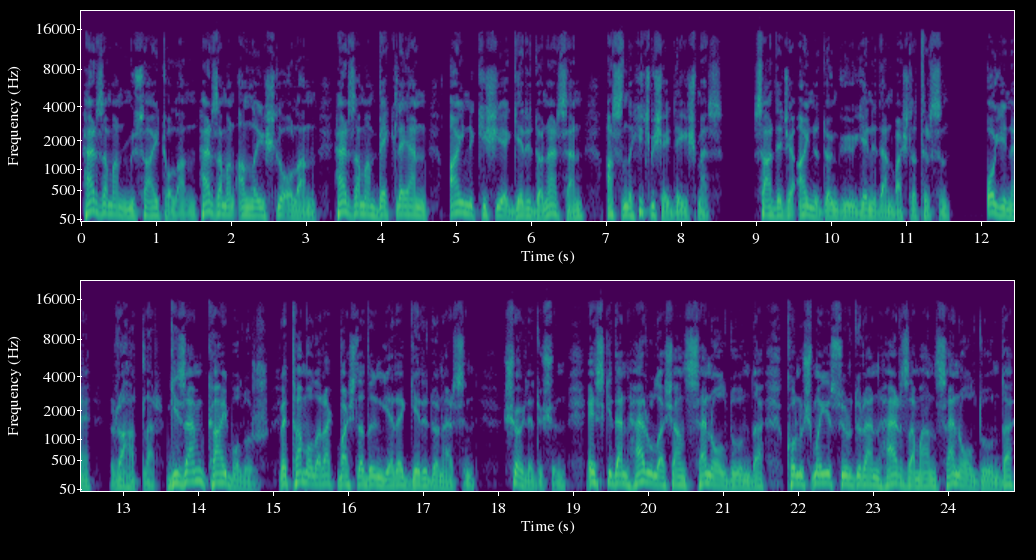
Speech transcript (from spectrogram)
her zaman müsait olan, her zaman anlayışlı olan, her zaman bekleyen aynı kişiye geri dönersen aslında hiçbir şey değişmez. Sadece aynı döngüyü yeniden başlatırsın. O yine rahatlar. Gizem kaybolur ve tam olarak başladığın yere geri dönersin. Şöyle düşün, eskiden her ulaşan sen olduğunda, konuşmayı sürdüren her zaman sen olduğunda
